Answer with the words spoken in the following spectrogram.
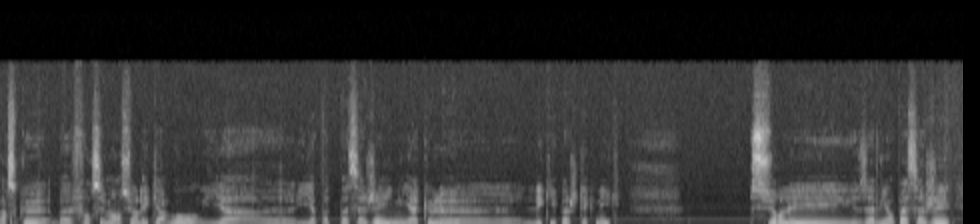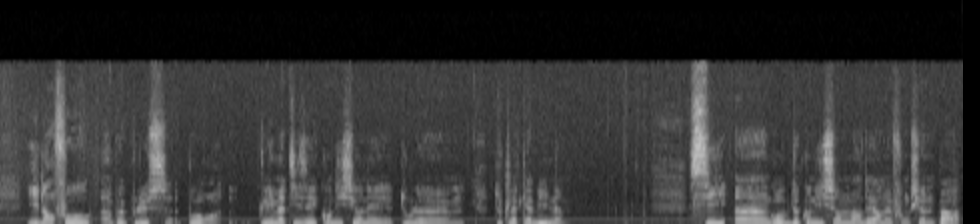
parce que bah, forcément sur les cargos, il n'y a, a, pas de passagers, il n'y a que l'équipage technique. Sur les avions passagers, il en faut un peu plus pour climatiser, conditionner toute la cabine. Si un groupe de conditionnement d'air ne fonctionne pas,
